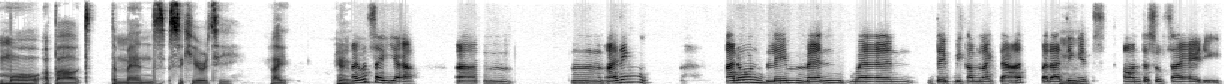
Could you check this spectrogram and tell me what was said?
more about the men's security? Like, you know, I would say yeah. Um, mm, I think I don't blame men when they become like that, but I think Mm. it's on the society.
